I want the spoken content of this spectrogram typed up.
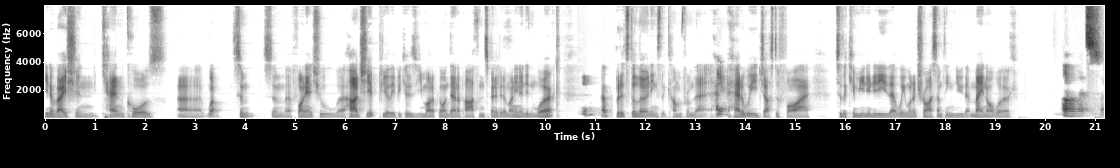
innovation can cause uh, well some some uh, financial uh, hardship purely because you might have gone down a path and spent a bit of money and it didn't work. Yeah. Uh, but it's the learnings that come from that. How, Yeah. how do we justify to the community that we want to try something new that may not work? oh that's so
